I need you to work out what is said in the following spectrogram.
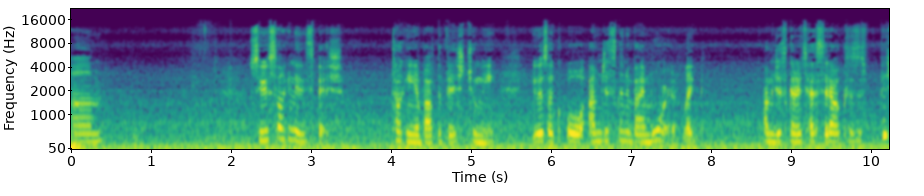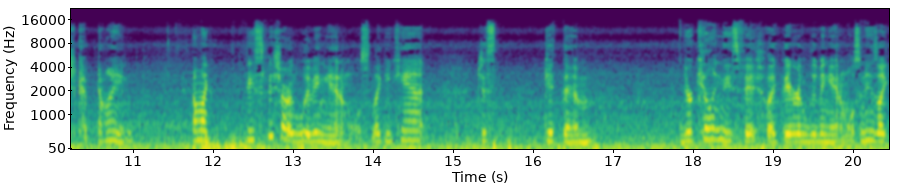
Um so he was talking to these fish talking about the fish to me he was like oh I'm just gonna buy more. Like I'm just gonna test it out because this fish kept dying. I'm like these fish are living animals. Like you can't just get them. You're killing these fish. Like they are living animals. And he's like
